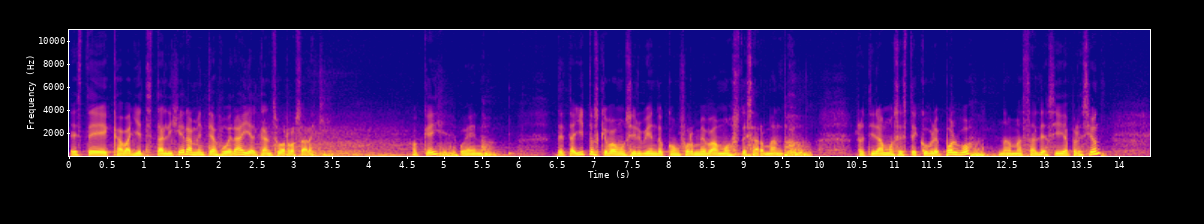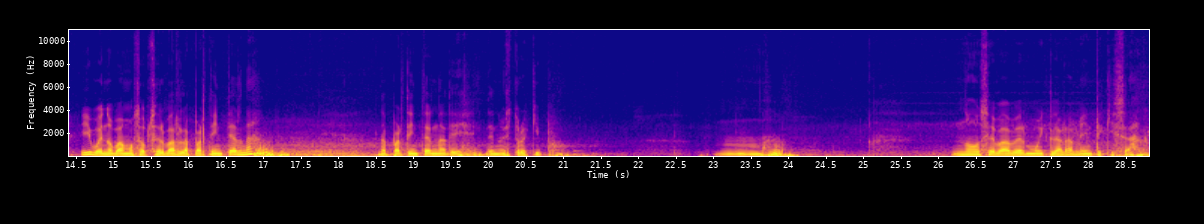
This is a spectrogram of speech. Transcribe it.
Este caballete está ligeramente afuera y alcanzó a rozar aquí. Ok, bueno detallitos que vamos a ir viendo conforme vamos desarmando. Retiramos este cubre polvo, nada más sale así a presión. Y bueno, vamos a observar la parte interna, la parte interna de, de nuestro equipo. Mm. No se va a ver muy claramente quizá,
